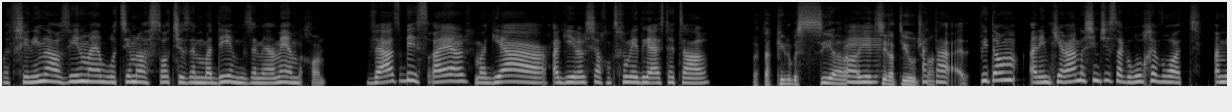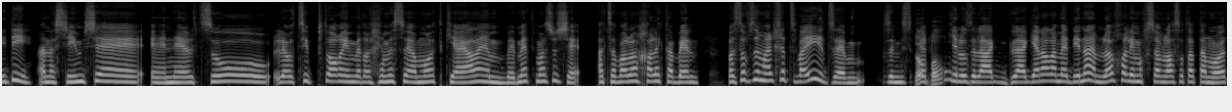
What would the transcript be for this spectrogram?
מתחילים להבין מה הם רוצים לעשות שזה מדהים זה מהמם. נכון. ואז בישראל מגיע הגיל שאנחנו צריכים להתגייס לצה"ל ואתה כאילו בשיא היצירתיות שלך. פתאום אני מכירה אנשים שסגרו חברות. אמיתי אנשים שנאלצו להוציא פטורים בדרכים מסוימות כי היה להם באמת משהו שהצבא לא יכול לקבל. בסוף זה מערכת צבאית זה זה מסגרת לא, כאילו זה להגן על המדינה הם לא יכולים עכשיו לעשות התאמות.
